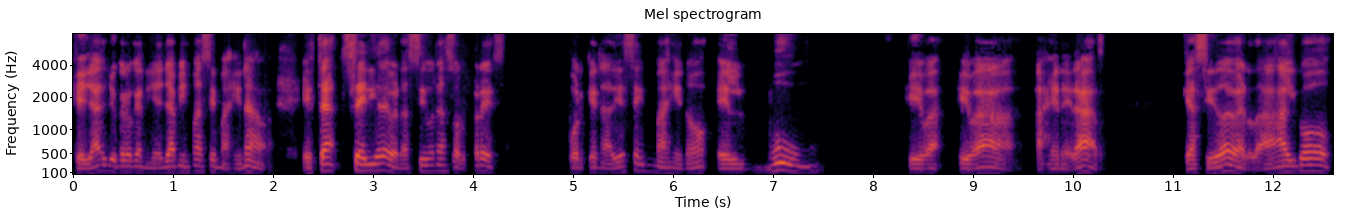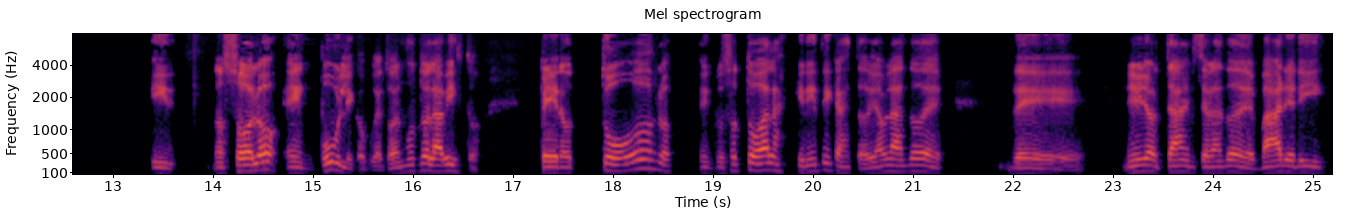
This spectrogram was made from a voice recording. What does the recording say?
que ella, yo creo que ni ella misma se imaginaba. Esta serie de verdad ha sido una sorpresa, porque nadie se imaginó el boom que iba, que iba a generar, que ha sido de verdad algo, y no solo en público, porque todo el mundo la ha visto, pero todos los, incluso todas las críticas, estoy hablando de, de New York Times, estoy hablando de Variety,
